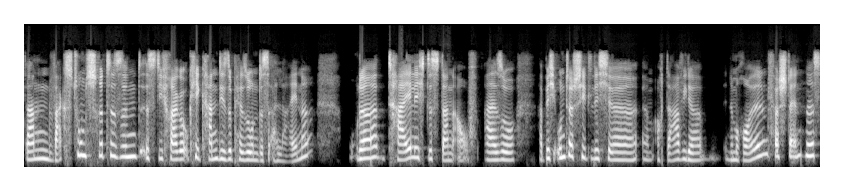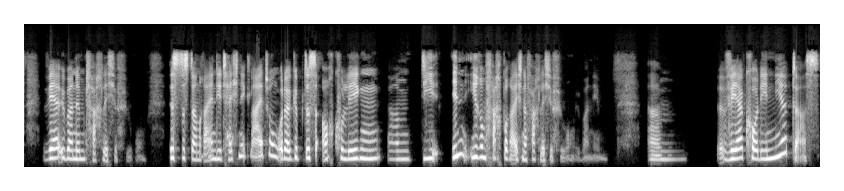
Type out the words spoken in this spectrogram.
dann Wachstumsschritte sind, ist die Frage, okay, kann diese Person das alleine? Oder teile ich das dann auf? Also habe ich unterschiedliche, ähm, auch da wieder in einem Rollenverständnis, wer übernimmt fachliche Führung? Ist es dann rein die Technikleitung oder gibt es auch Kollegen, ähm, die in ihrem Fachbereich eine fachliche Führung übernehmen? Ähm, wer koordiniert das?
